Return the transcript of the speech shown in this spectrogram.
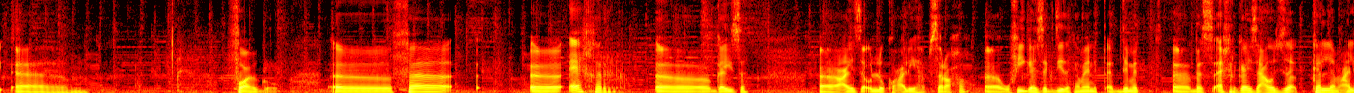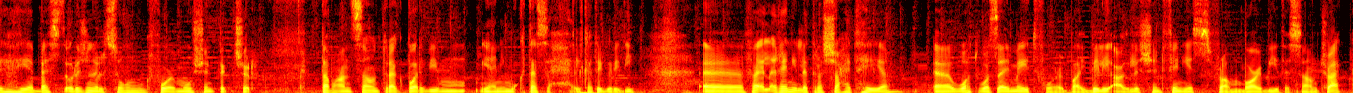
فارجو ف آه آخر آه جايزة آه عايز أقول لكم عليها بصراحة. آه وفي جايزة جديدة كمان اتقدمت. آه بس آخر جايزة عاوز أتكلم عليها هي Best Original Song for Motion Picture طبعا soundtrack Barbie يعني مكتسح ال category دي آه فالاغاني اللي اترشحت هي uh, What Was I Made For by Billie Eilish and Finneas from Barbie the soundtrack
